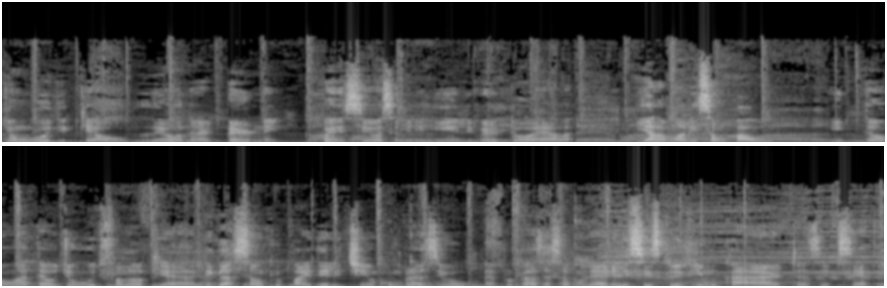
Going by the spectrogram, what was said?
John Wood, que é o Leonard Bernay, conheceu essa menininha, libertou ela e ela mora em São Paulo. Então, até o John Wood falou que a ligação que o pai dele tinha com o Brasil é por causa dessa mulher. Eles se escreviam cartas, etc.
